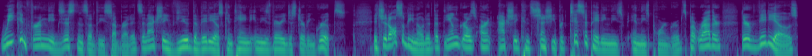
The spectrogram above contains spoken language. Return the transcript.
We confirmed the existence of these subreddits and actually viewed the videos contained in these very disturbing groups. It should also be noted that the young girls aren't actually consensually participating these, in these porn groups, but rather their videos,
